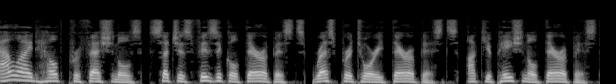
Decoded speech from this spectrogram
Allied health professionals, such as physical therapists, respiratory therapists, occupational therapists,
